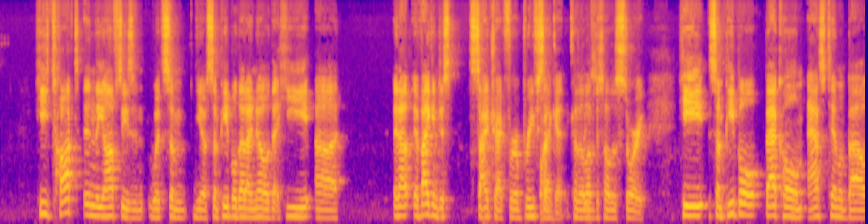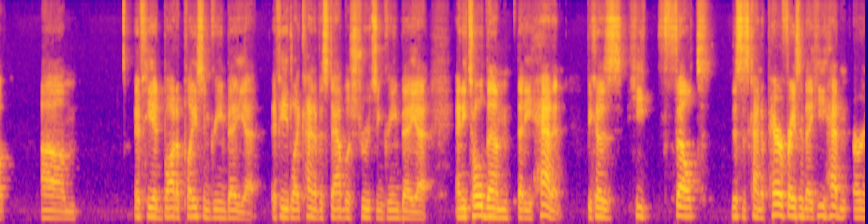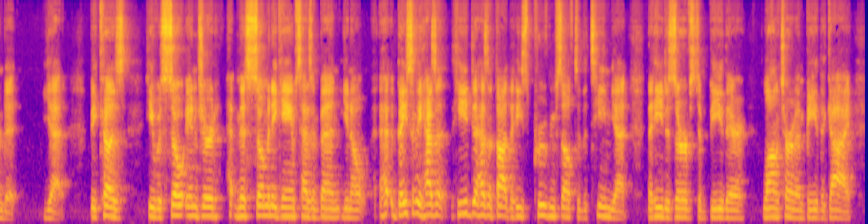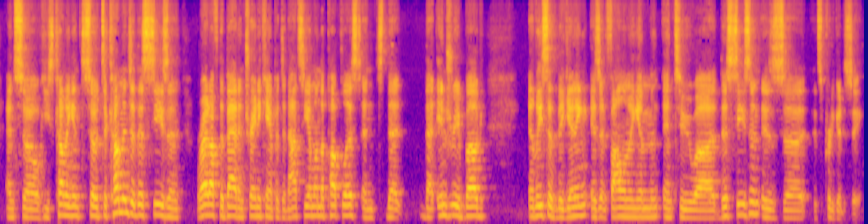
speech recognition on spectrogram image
he talked in the off season with some you know some people that I know that he uh, and I, if I can just sidetrack for a brief Fine. second because I love to tell this story. He, some people back home asked him about um, if he had bought a place in Green Bay yet, if he'd like kind of established roots in Green Bay yet. And he told them that he hadn't because he felt this is kind of paraphrasing that he hadn't earned it yet because he was so injured, missed so many games, hasn't been, you know, basically hasn't he hasn't thought that he's proved himself to the team yet that he deserves to be there long term and be the guy. And so he's coming in. So to come into this season right off the bat in training camp and to not see him on the pup list and that that injury bug, at least at the beginning, isn't following him into uh, this season is uh, it's pretty good to see.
